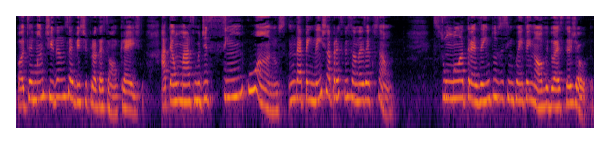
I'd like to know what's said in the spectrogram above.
pode ser mantida no serviço de proteção ao crédito até um máximo de 5 anos, independente da prescrição da execução. Súmula 359 do STJ.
